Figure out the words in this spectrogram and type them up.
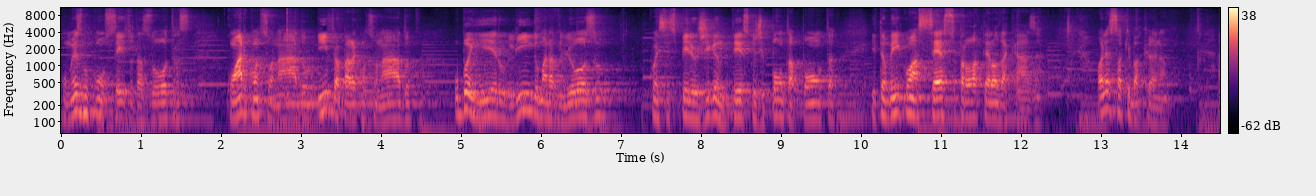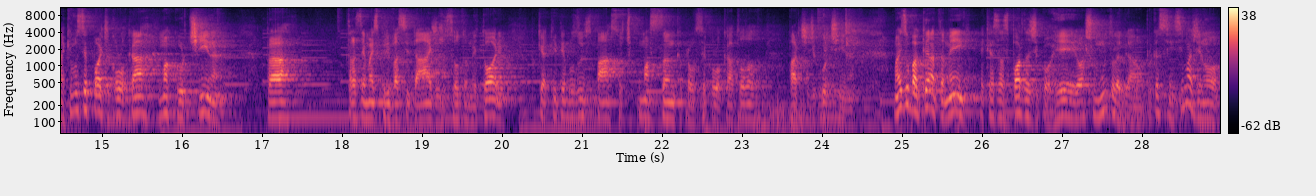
com o mesmo conceito das outras, com ar condicionado, infra para ar condicionado, o banheiro lindo, maravilhoso, com esse espelho gigantesco de ponta a ponta e também com acesso para a lateral da casa. Olha só que bacana. Aqui você pode colocar uma cortina para trazer mais privacidade no seu dormitório, porque aqui temos um espaço, tipo uma sanca para você colocar toda a parte de cortina. Mas o bacana também é que essas portas de correr eu acho muito legal, porque assim, se imaginou,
